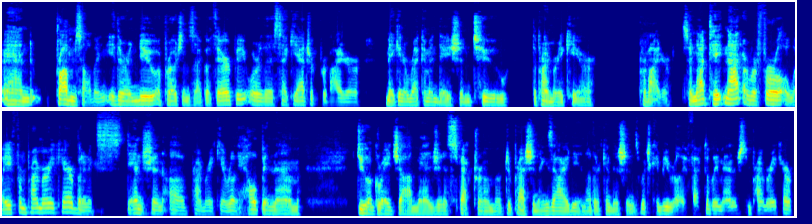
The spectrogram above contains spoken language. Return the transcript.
and problem solving, either a new approach in psychotherapy or the psychiatric provider making a recommendation to the primary care provider. So not take not a referral away from primary care, but an extension of primary care, really helping them do a great job managing a spectrum of depression, anxiety, and other conditions, which can be really effectively managed in primary care.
